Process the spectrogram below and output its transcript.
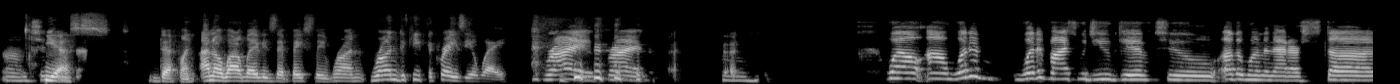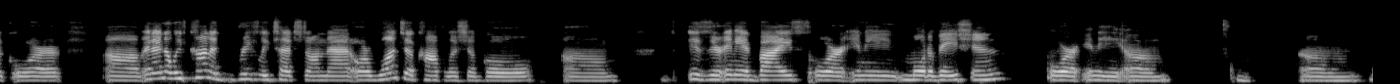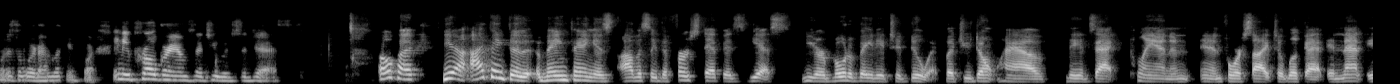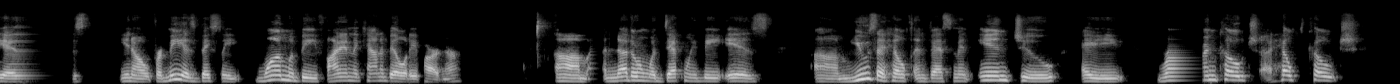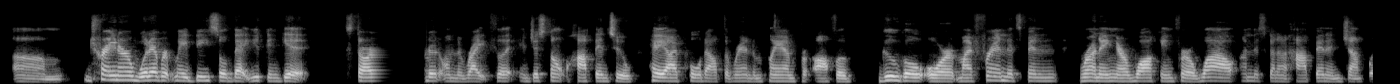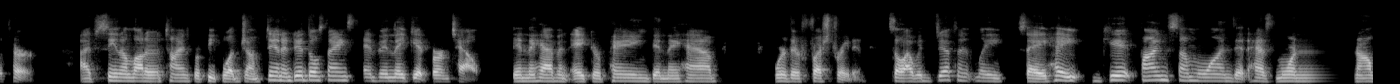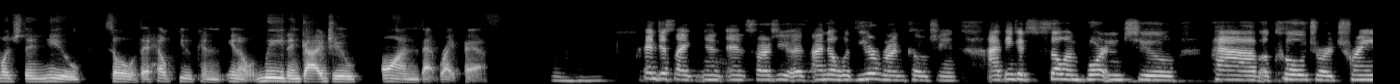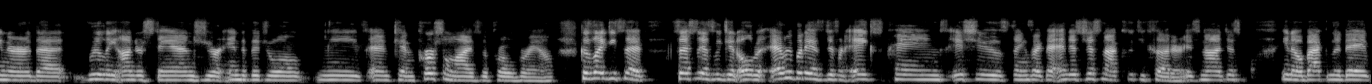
um, yes definitely. I know a lot of ladies that basically run run to keep the crazy away. Right right. Mm-hmm. well um, what what advice would you give to other women that are stuck or um, and I know we've kind of briefly touched on that or want to accomplish a goal. Um, is there any advice or any motivation or any, um, um, what is the word I'm looking for? Any programs that you would suggest? Okay. Yeah, I think the main thing is obviously the first step is yes, you're motivated to do it, but you don't have the exact plan and, and foresight to look at. And that is you know, for me is basically one would be finding an accountability partner. Um, another one would definitely be is um, use a health investment into a run coach, a health coach, um, trainer, whatever it may be, so that you can get started on the right foot and just don't hop into, hey, I pulled out the random plan for off of Google or my friend that's been running or walking for a while. I'm just going to hop in and jump with her. I've seen a lot of times where people have jumped in and did those things and then they get burnt out. Then they have an ache or pain, then they have where they're frustrated. So I would definitely say, hey, get find someone that has more knowledge than you so that help you can, you know, lead and guide you on that right path. Mm-hmm. And just like, and, and as far as you, as I know with your run coaching, I think it's so important to have a coach or a trainer that really understands your individual needs and can personalize the program. Because, like you said, especially as we get older, everybody has different aches, pains, issues, things like that. And it's just not cookie cutter. It's not just, you know, back in the day,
